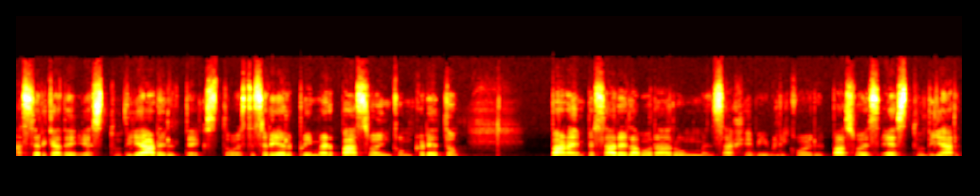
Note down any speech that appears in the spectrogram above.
acerca de estudiar el texto. Este sería el primer paso en concreto para empezar a elaborar un mensaje bíblico. El paso es estudiar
